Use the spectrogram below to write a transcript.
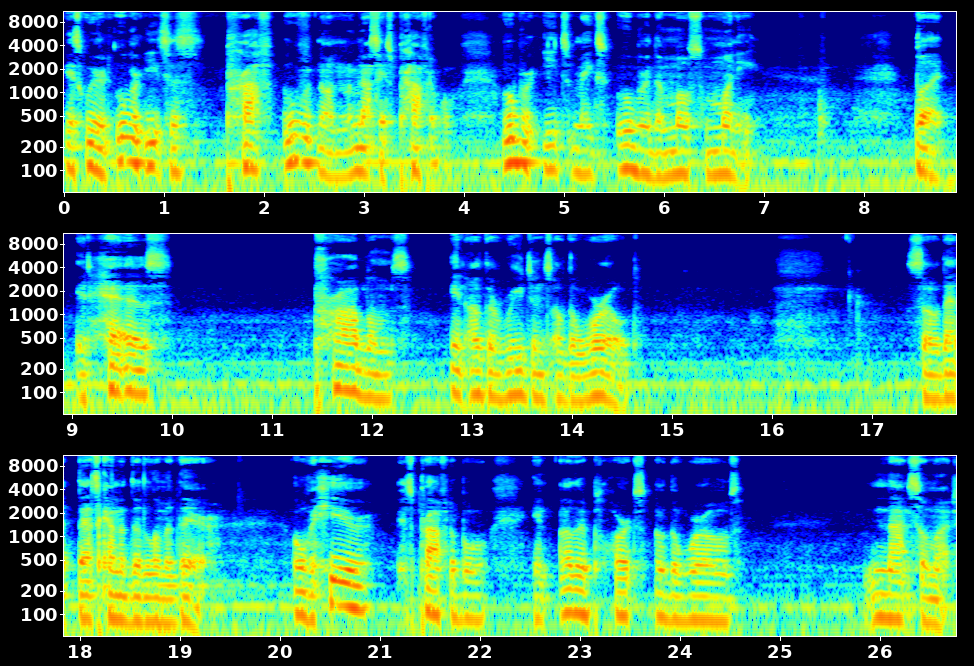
It's weird. Uber Eats is prof. Uber, no, let me not say it's profitable. Uber Eats makes Uber the most money, but it has problems in other regions of the world. So that that's kind of the dilemma there. Over here, it's profitable. In other parts of the world, not so much.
